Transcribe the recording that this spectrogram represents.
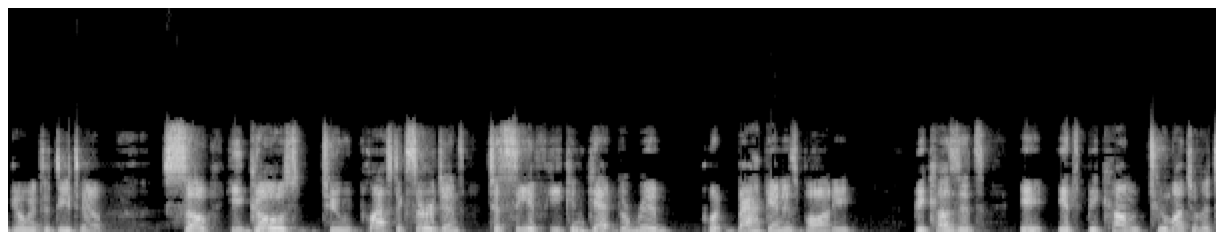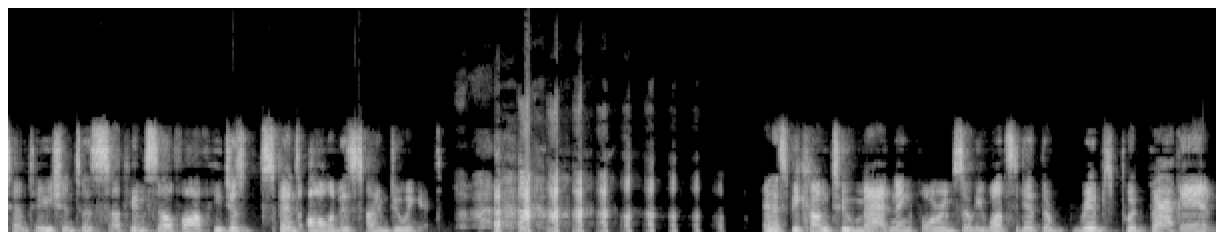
go into detail. So he goes to plastic surgeons to see if he can get the rib put back in his body because it's it, it's become too much of a temptation to suck himself off. He just spends all of his time doing it. and it's become too maddening for him, so he wants to get the ribs put back in.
